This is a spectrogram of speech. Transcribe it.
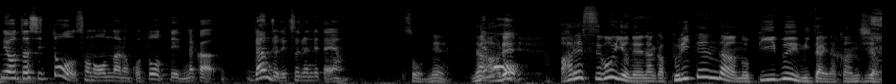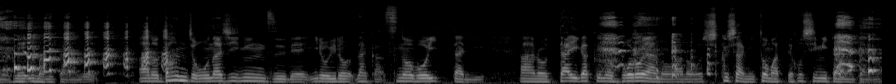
で私とその女の子とってなんか男女でつるんでたやん。そうね。なあれあれすごいよね。なんかプリテンダーの PV みたいな感じやもんね 今みたいにね。あの男女同じ人数でいろいろなんかスノボ行ったりあの大学のボロ屋のあの 宿舎に泊まって星見たりみたいな。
